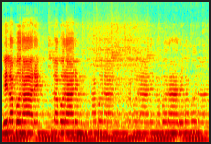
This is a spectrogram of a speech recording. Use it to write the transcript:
elaborare, lavorare, lavorare, lavorare, lavorare, lavorare.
